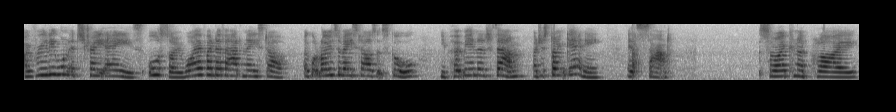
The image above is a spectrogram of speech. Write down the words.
I really wanted straight A's. Also, why have I never had an A star? I got loads of A stars at school. You put me in an exam, I just don't get any. It's sad. So I can apply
